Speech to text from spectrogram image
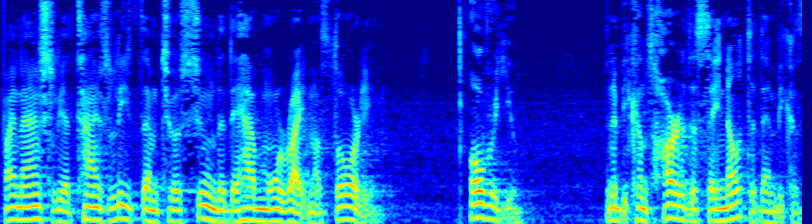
financially at times leads them to assume that they have more right and authority over you. And it becomes harder to say no to them because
